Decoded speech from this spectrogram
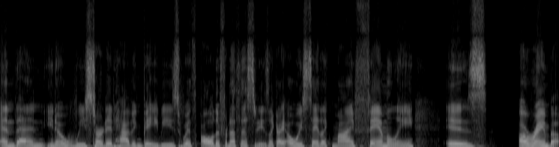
And then, you know, we started having babies with all different ethnicities. Like I always say, like my family is a rainbow.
